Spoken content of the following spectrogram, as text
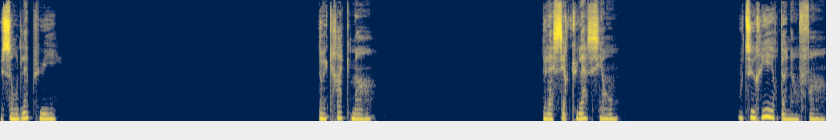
le son de la pluie. d'un craquement, de la circulation ou du rire d'un enfant.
